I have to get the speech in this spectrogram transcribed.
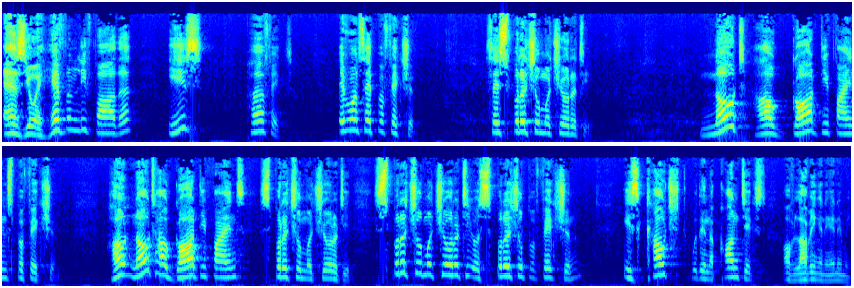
as your heavenly Father is perfect. Everyone say perfection. Say spiritual maturity. Note how God defines perfection. How, note how God defines spiritual maturity. Spiritual maturity or spiritual perfection is couched within the context of loving an enemy.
